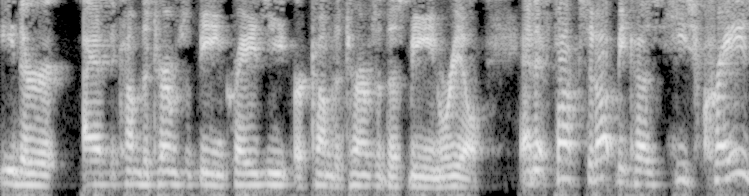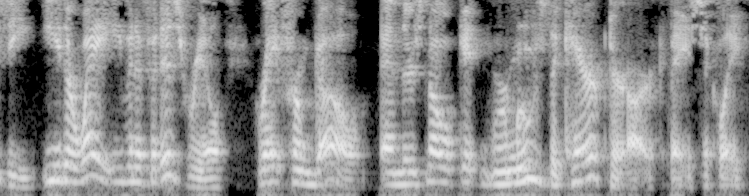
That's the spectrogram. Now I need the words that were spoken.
either I have to come to terms with being crazy or come to terms with this being real. And it fucks it up because he's crazy either way, even if it is real, right from go. And there's no, it removes the character arc basically.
